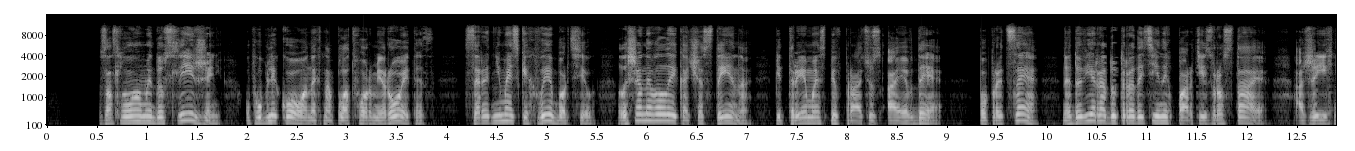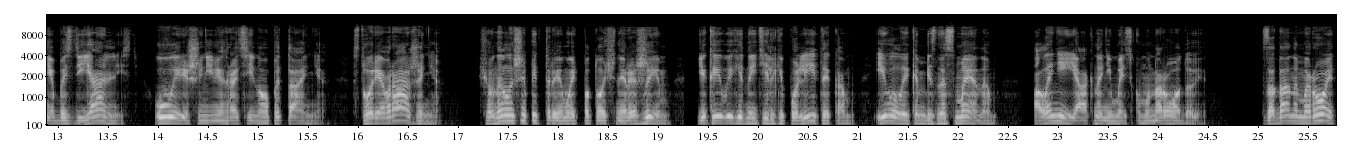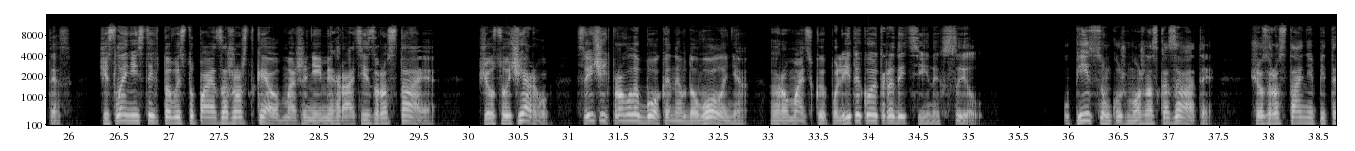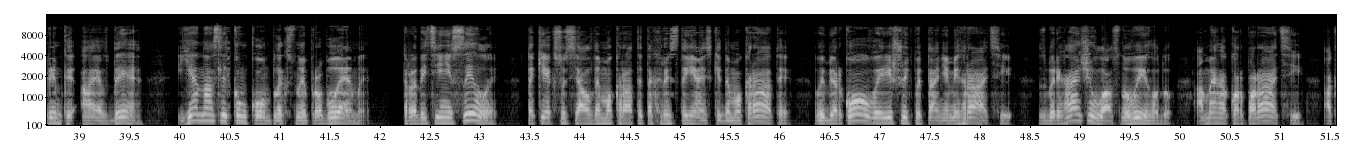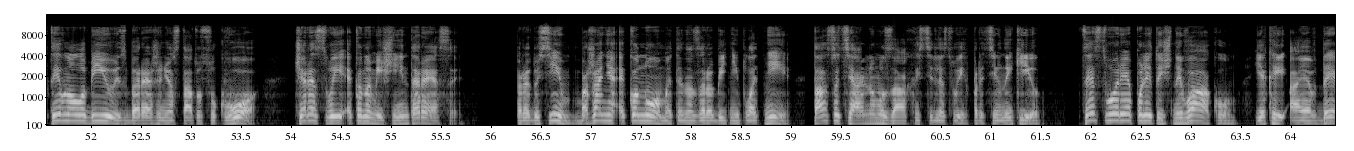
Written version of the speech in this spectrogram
За словами досліджень, опублікованих на платформі Reuters, серед німецьких виборців лише невелика частина підтримує співпрацю з АФД. Попри це, недовіра до традиційних партій зростає, адже їхня бездіяльність у вирішенні міграційного питання створює враження, що вони лише підтримують поточний режим, який вигідний тільки політикам і великим бізнесменам, але ніяк на німецькому народові. За даними Reuters, численність тих, хто виступає за жорстке обмеження імміграції, зростає, що в свою чергу свідчить про глибоке невдоволення громадською політикою традиційних сил. У підсумку ж можна сказати, що зростання підтримки АФД є наслідком комплексної проблеми. Традиційні сили, такі як соціал-демократи та християнські демократи, вибірково вирішують питання міграції, зберігаючи власну вигоду, а мегакорпорації активно лобіюють збереження статусу кво через свої економічні інтереси. Передусім, бажання економити на заробітній платні та соціальному захисті для своїх працівників. Це створює політичний вакуум, який АФД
